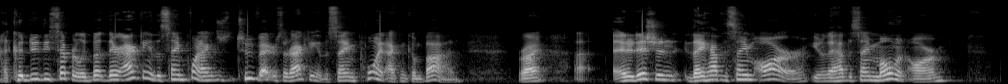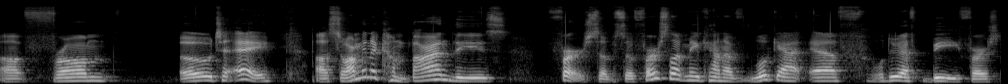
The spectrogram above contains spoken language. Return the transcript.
I could do these separately, but they're acting at the same point. I can just two vectors that are acting at the same point. I can combine, right? Uh, in addition, they have the same R. You know, they have the same moment arm uh, from O to A. Uh, so I'm going to combine these first. So, so first let me kind of look at F, we'll do FB first.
